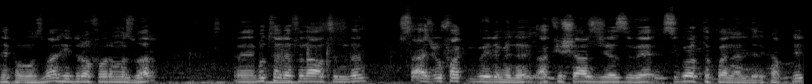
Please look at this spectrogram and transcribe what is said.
depomuz var. Hidroforumuz var. Ee, bu tarafın altında sadece ufak bir bölümünü akü şarj cihazı ve sigorta panelleri kaplıyor.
